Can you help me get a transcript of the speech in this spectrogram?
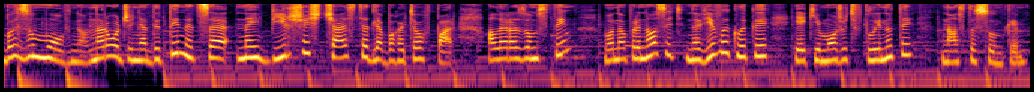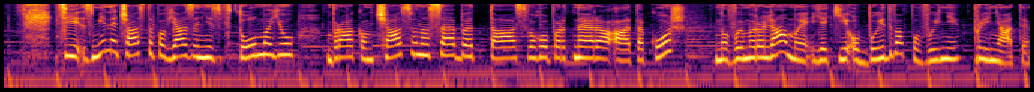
Безумовно, народження дитини це найбільше щастя для багатьох пар, але разом з тим воно приносить нові виклики, які можуть вплинути на стосунки. Ці зміни часто пов'язані з втомою, браком часу на себе та свого партнера, а також новими ролями, які обидва повинні прийняти.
